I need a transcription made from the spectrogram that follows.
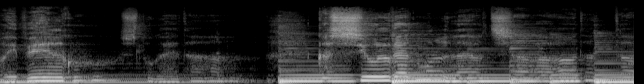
või pilgust lugeda, kas julged mulle otsa vaadata?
